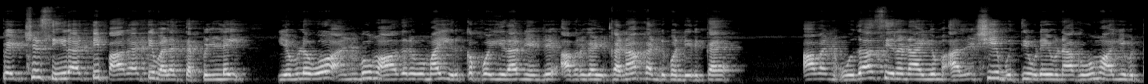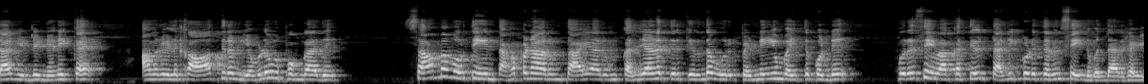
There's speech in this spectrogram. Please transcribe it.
பெற்று சீராட்டி பாராட்டி வளர்த்த பிள்ளை எவ்வளவோ அன்பும் ஆதரவுமாய் இருக்கப் போகிறான் என்று அவர்கள் கனா கண்டு கொண்டிருக்க அவன் உதாசீனனாயும் அலட்சிய புத்தி உடையவனாகவும் ஆகிவிட்டான் என்று நினைக்க அவர்களுக்கு ஆத்திரம் எவ்வளவு பொங்காது. சாம்பமூர்த்தியின் தகப்பனாரும் தாயாரும் கல்யாணத்திற்கு இருந்த ஒரு பெண்ணையும் வைத்துக்கொண்டு புரசைவாக்கத்தில் தனி கொடுத்தனம் செய்து வந்தார்கள்.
